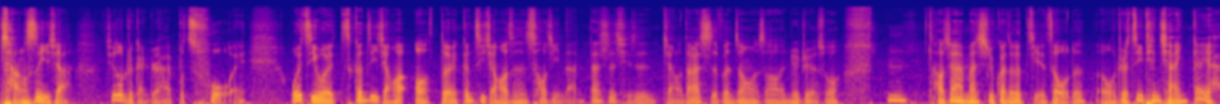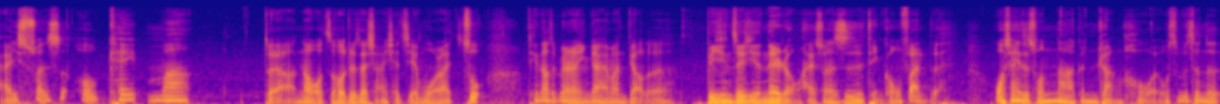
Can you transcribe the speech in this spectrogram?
尝试一下，其实我就感觉还不错诶。我一直以为跟自己讲话，哦，对，跟自己讲话真的是超级难。但是其实讲了大概十分钟的时候，你就觉得说，嗯，好像还蛮习惯这个节奏的。呃，我觉得自己听起来应该也还算是 OK 吗？对啊，那我之后就再想一些节目来做。听到这边人应该还蛮屌的，毕竟这一集的内容还算是挺空泛的。我好像一直说那跟然后，诶，我是不是真的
